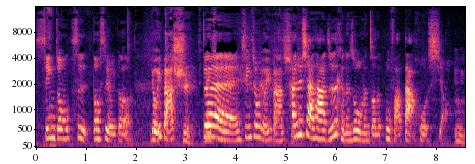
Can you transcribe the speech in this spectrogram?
心中是都是有一个有一把尺，对心中有一把尺。他去吓他，只是可能说我们走的步伐大或小，嗯，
